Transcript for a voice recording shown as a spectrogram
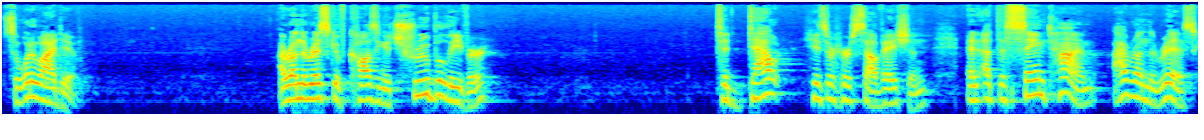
So, what do I do? I run the risk of causing a true believer to doubt his or her salvation, and at the same time, I run the risk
